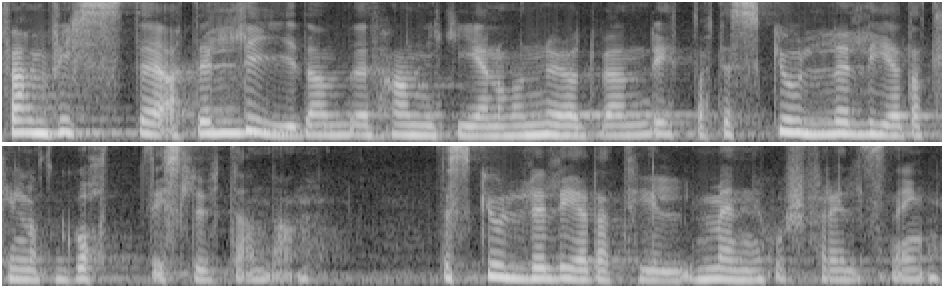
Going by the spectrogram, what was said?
För han visste att det lidande han gick igenom var nödvändigt och att det skulle leda till något gott i slutändan. Det skulle leda till människors frälsning.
